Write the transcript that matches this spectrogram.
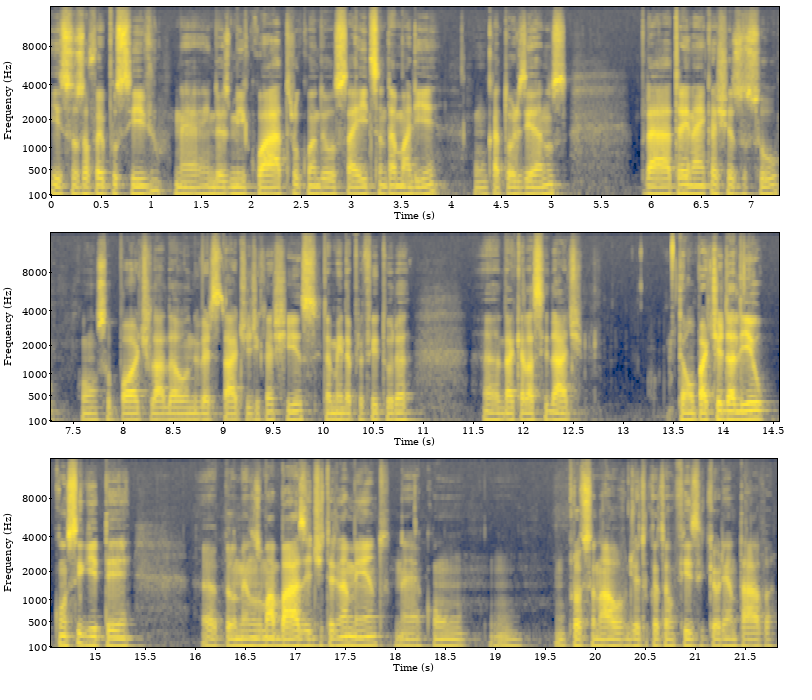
Isso só foi possível né, em 2004, quando eu saí de Santa Maria, com 14 anos, para treinar em Caxias do Sul, com o suporte lá da Universidade de Caxias, também da prefeitura eh, daquela cidade. Então, a partir dali, eu consegui ter eh, pelo menos uma base de treinamento, né, com um, um profissional de educação física que orientava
